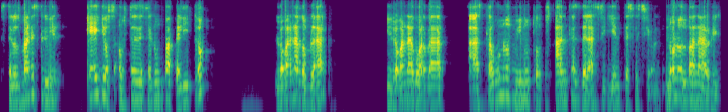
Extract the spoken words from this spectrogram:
Se los van a escribir ellos a ustedes en un papelito, lo van a doblar y lo van a guardar hasta unos minutos antes de la siguiente sesión. No los van a abrir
